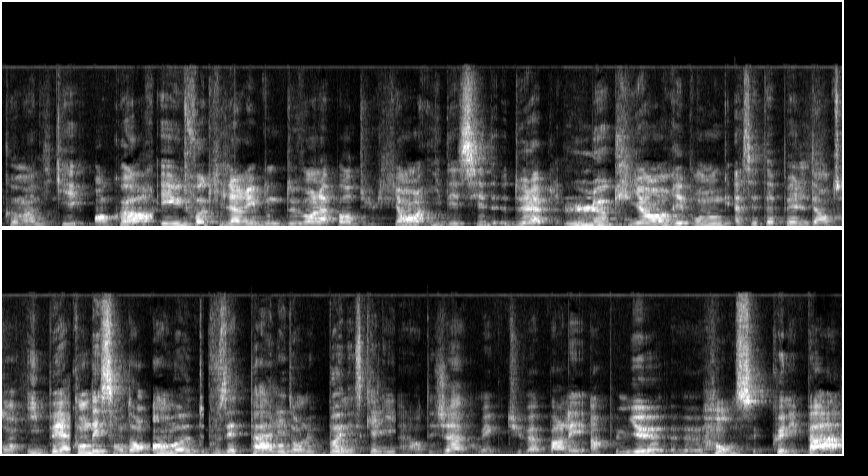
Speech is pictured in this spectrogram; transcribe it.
comme indiqué encore et une fois qu'il arrive donc devant la porte du client, il décide de l'appeler. Le client répond donc à cet appel d'un ton hyper condescendant en mode vous êtes pas allé dans le bon escalier. Alors déjà mec tu vas parler un peu mieux, euh, on se connaît pas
